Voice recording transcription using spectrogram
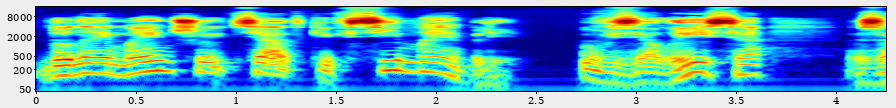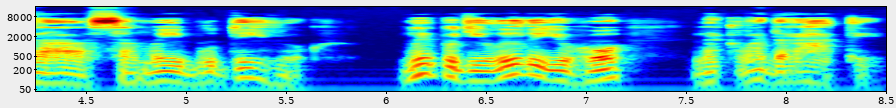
до найменшої цятки всі меблі, взялися за самий будинок. Ми поділили його на квадрати,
